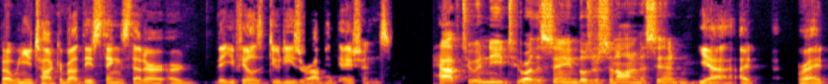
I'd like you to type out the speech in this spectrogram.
But when you talk about these things that are, are that you feel as duties or obligations, have to and need to are the same. Those are synonymous in. Yeah, I Right.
